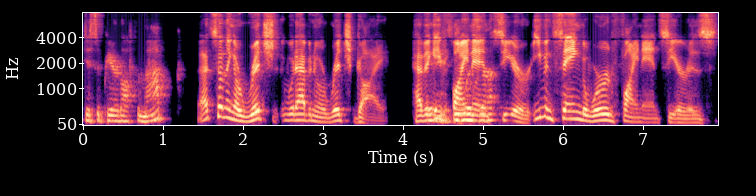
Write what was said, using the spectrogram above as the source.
disappeared off the map. That's something a rich would happen to a rich guy having a. He was, financier. Even saying the word financier is.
